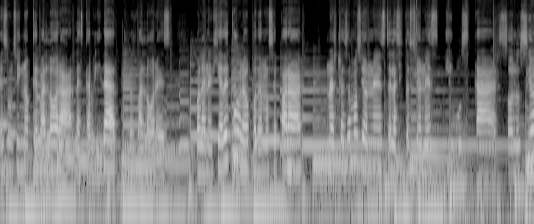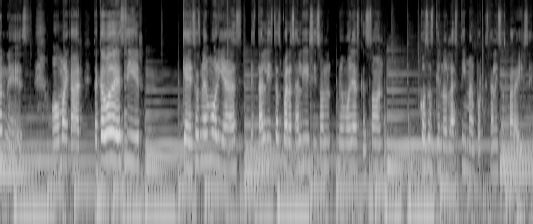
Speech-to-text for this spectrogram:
es un signo que valora la estabilidad y los valores. Con la energía de Tauro podemos separar nuestras emociones de las situaciones y buscar soluciones. Oh my God, te acabo de decir que esas memorias están listas para salir si son memorias que son cosas que nos lastiman porque están listas para irse.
